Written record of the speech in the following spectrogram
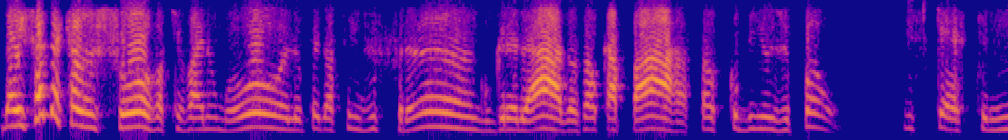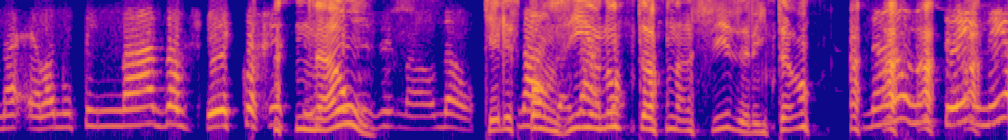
Daí sabe aquela anchova que vai no molho, pedacinhos de frango, grelhadas, alcaparras, os cubinhos de pão? Esquece, ela não tem nada a ver com a receita não? original. Não. Aqueles pãozinhos não estão na Caesar, então? Não, não tem. Nem,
